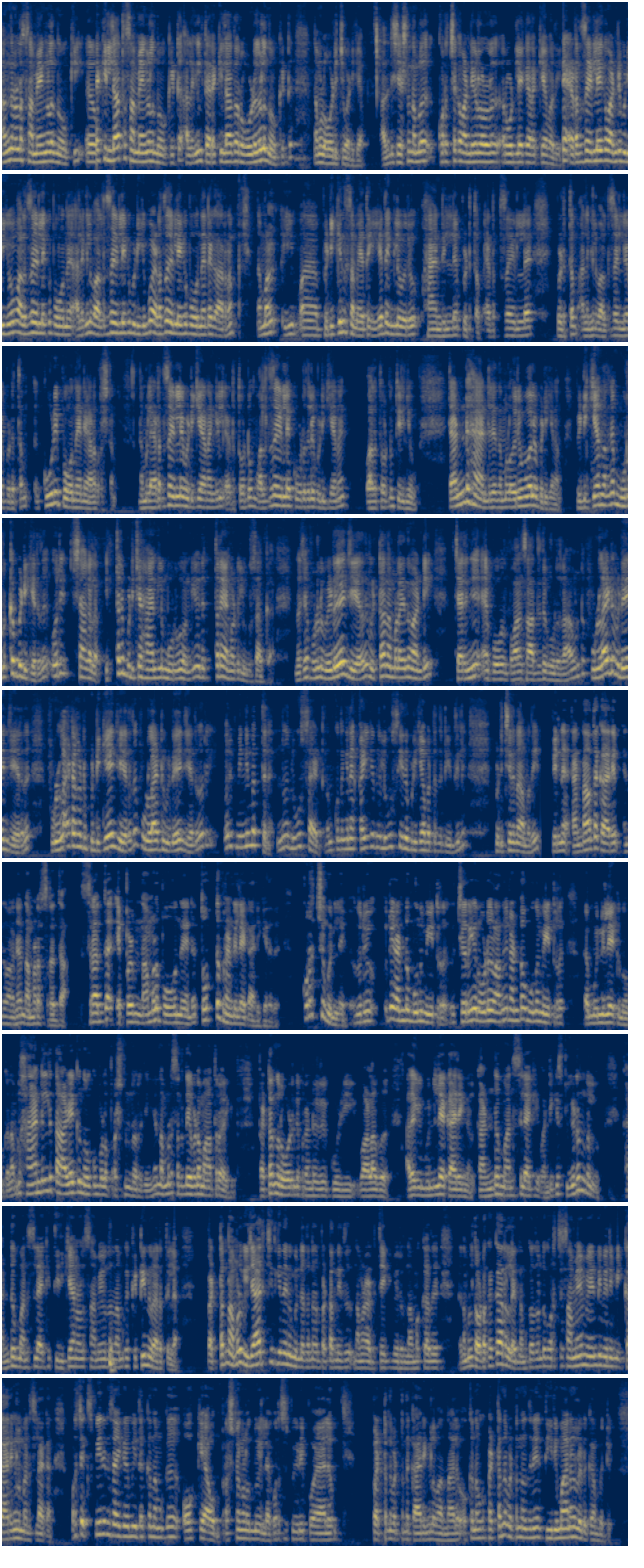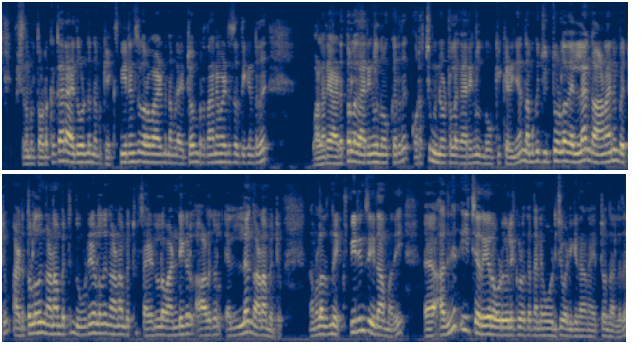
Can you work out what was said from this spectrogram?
അങ്ങനെയുള്ള സമയങ്ങൾ നോക്കി തിരക്കില്ലാത്ത സമയങ്ങൾ നോക്കിയിട്ട് അല്ലെങ്കിൽ തിരക്കില്ലാത്ത റോഡുകൾ നോക്കിയിട്ട് നമ്മൾ ഓടിച്ച് പഠിക്കാം. അതിനുശേഷം നമ്മൾ കുറച്ചൊക്കെ വണ്ടികളുള്ള റോഡിലേക്ക് ഇറക്കിയാൽ മതി. ഇടത് സൈഡിലേക്ക് വണ്ടി പിടിക്കുമ്പോൾ വലത് സൈഡിലേക്ക് പോകുന്നത് അല്ലെങ്കിൽ വലത് സൈഡിലേക്ക് പിടിക്കുമ്പോൾ ഇടത് സൈഡിലേക്ക് പോകുന്നതിന്റെ കാരണം നമ്മൾ ഈ പിടിക്കുന്ന സമയത്ത് ഏതെങ്കിലും ഒരു ഹാൻഡിലെ പിടുത്തം ഇടത് സൈഡിലെ പിടുത്തം അല്ലെങ്കിൽ വലത് സൈഡിലെ പിടുത്തം കൂടി പോകുന്നതിന്റെയാണ് പ്രശ്നം. നമ്മൾ ഇടത് സൈഡിൽ പിടിക്കുകയാണെങ്കിൽ ഇടത്തോട്ടും വലത് സൈഡിലെ കൂടുതൽ പിടിക്കുകയാണെങ്കിൽ വലത്തോട്ടും തിരിഞ്ഞു രണ്ട് ഹാൻഡിൽ നമ്മൾ ഒരുപോലെ പിടിക്കണം. പിടിക്കുക എന്ന് പറഞ്ഞാൽ മുറുക്ക പിടിക്കരുത് ഒരു ശകലം. ഇത്ര പിടിച്ച ഹാൻഡിൽ മുറുകുമെങ്കിൽ ഒരു ഇത്ര അങ്ങോട്ട് ലൂസാക്കുക എന്ന് വെച്ചാൽ ഫുൾ വിടുകയും ചെയ്യരുത് വിട്ടാൽ നമ്മളെ നിന്ന് വണ്ടി ചരിഞ്ഞ് പോകും പോകാൻ സാധ്യത കൂടുതലാണ്. അതുകൊണ്ട് ഫുള്ളായിട്ട് വിടുകയും ചെയ്യരുത് ഫുള്ളായിട്ട് അങ്ങോട്ട് പിടിക്കുകയും ചെയ്യരുത് ഫുള്ളായിട്ട് വിടുകയും ചെയ്യരുത്. ഒരു ഒരു മിനിമത്തിന് ഒന്ന് ലൂസായിട്ട് നമുക്കൊന്നിങ്ങനെ കൈ ഒന്ന് ലൂസ് ചെയ്ത് പിടിക്കാൻ പറ്റുന്ന രീതിയിൽ പിടിച്ചിരുന്നാൽ മതി. പിന്നെ രണ്ടാമത്തെ കാര്യം എന്ന് പറഞ്ഞാൽ നമ്മുടെ ശ്രദ്ധ. ശ്രദ്ധ എപ്പോഴും നമ്മൾ പോകുന്നതിന്റെ തൊട്ട് ഫ്രണ്ടിലേക്ക് ആയിരിക്കരുത് കുറച്ച് മുന്നിലേക്ക്. ഒരു ഒരു രണ്ട് മൂന്ന് മീറ്റർ ചെറിയ റോഡുകളാണെങ്കിൽ രണ്ടോ മൂന്നോ മീറ്റർ മുന്നിലേക്ക് നോക്കുക. നമ്മൾ ഹാൻഡിൽ താഴേക്ക് നോക്കുമ്പോൾ പ്രശ്നം എന്ന് പറഞ്ഞു കഴിഞ്ഞാൽ നമ്മുടെ ശ്രദ്ധ ഇവിടെ മാത്രമായിരിക്കും. പെട്ടെന്ന് റോഡിന്റെ ഫ്രണ്ടിൽ ഒരു കുഴി വളവ് അല്ലെങ്കിൽ മുന്നിലെ കാര്യങ്ങൾ കണ്ട് മനസ്സിലാക്കി വണ്ടിക്ക് സ്പീഡ് ഉണ്ടല്ലോ. കണ്ട് മനസ്സിലാക്കി തിരിക്കാനുള്ള സമയമൊന്നും നമുക്ക് കിട്ടിയെന്ന് വരത്തില്ല. പെട്ടെന്ന് നമ്മൾ വിചാരിച്ചിരിക്കുന്നതിന് മുന്നേ തന്നെ പെട്ടെന്ന് ഇത് നമ്മുടെ അടുത്തേക്ക് വരും. നമുക്കത് നമ്മൾ തുടക്കക്കാരല്ലേ. നമുക്കതുകൊണ്ട് കുറച്ച് സമയം വേണ്ടി വരും ഈ കാര്യങ്ങൾ മനസ്സിലാക്കാൻ. കുറച്ച് എക്സ്പീരിയൻസ് ആയി കഴിയുമ്പോൾ ഇതൊക്കെ നമുക്ക് ഓക്കെ ആവും. പ്രശ്നങ്ങളൊന്നുമില്ല. കുറച്ച് സ്പീഡിൽ പോയാലും പെട്ടെന്ന് പെട്ടെന്ന് കാര്യങ്ങൾ വന്നാലും ഒക്കെ നമുക്ക് പെട്ടെന്ന് പെട്ടെന്ന് അതിന് തീരുമാനങ്ങൾ എടുക്കാൻ പറ്റും. പക്ഷെ നമ്മൾ തുടക്കക്കാരായതുകൊണ്ട് നമുക്ക് എക്സ്പീരിയൻസ് കുറവായിട്ട് നമ്മൾ ഏറ്റവും പ്രധാനമായിട്ട് ശ്രദ്ധിക്കേണ്ടത് വളരെ അടുത്തുള്ള കാര്യങ്ങൾ നോക്കരുത്. കുറച്ച് മുന്നോട്ടുള്ള കാര്യങ്ങൾ നോക്കിക്കഴിഞ്ഞാൽ നമുക്ക് ചുറ്റുമുള്ളതെല്ലാം കാണാനും പറ്റും. അടുത്തുള്ളതും കാണാൻ പറ്റും. ദൂരെയുള്ളതും കാണാൻ പറ്റും. സൈഡിലുള്ള വണ്ടികൾ ആളുകൾ എല്ലാം കാണാൻ പറ്റും. നമ്മളതൊന്ന് എക്സ്പീരിയൻസ് ചെയ്താൽ മതി. അതിന് ഈ ചെറിയ റോഡുകളിൽ കൂടെ തന്നെ ഓടിച്ച് പഠിക്കുന്നതാണ് ഏറ്റവും നല്ലത്.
